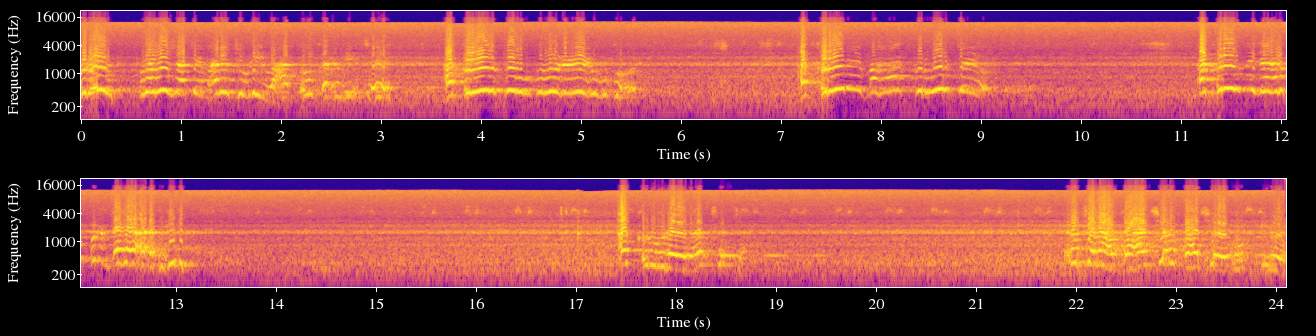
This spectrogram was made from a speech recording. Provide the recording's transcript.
નથી પ્રભુ સાથે મારે થોડી વાતો કરવી છે. અક્રૂર તો ઊભો રે ઊભો રે. પાછળ પાછળ ગોપીઓ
